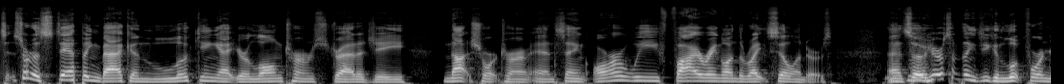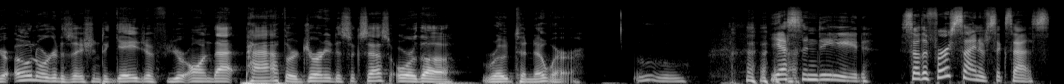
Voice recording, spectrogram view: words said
sort of stepping back and looking at your long term strategy, not short term, and saying, are we firing on the right cylinders? And mm-hmm. so here are some things you can look for in your own organization to gauge if you're on that path or journey to success or the road to nowhere. Ooh. yes, indeed. So the first sign of success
